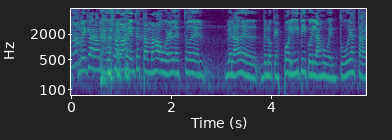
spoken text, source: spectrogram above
No, y que ahora mucha más gente está más aware de esto del ¿verdad? De, de lo que es político y la juventud y hasta,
